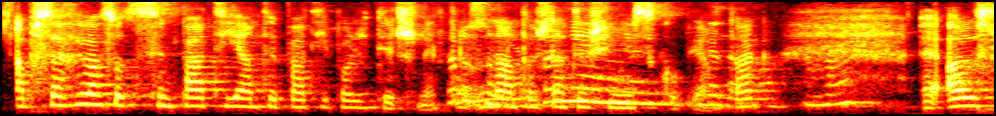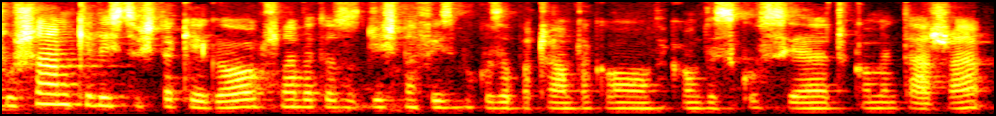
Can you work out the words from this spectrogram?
Y, Abstrahując od sympatii i antypatii politycznych, na, Rozumiem, to, na tym się nie skupiam, wiadomo. tak? Mhm. E, Ale słyszałam kiedyś coś takiego, czy nawet to gdzieś na Facebooku zobaczyłam taką, taką dyskusję czy komentarze.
